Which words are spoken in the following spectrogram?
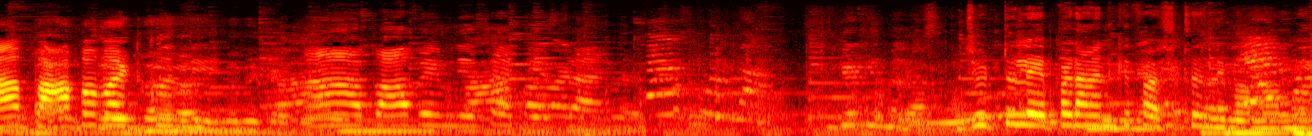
ఆ పాప పట్టుకుంది. పాప ఏం. జుట్టు లేపడానికి ఫస్ట్ ఉంది మా మమ్మీ.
